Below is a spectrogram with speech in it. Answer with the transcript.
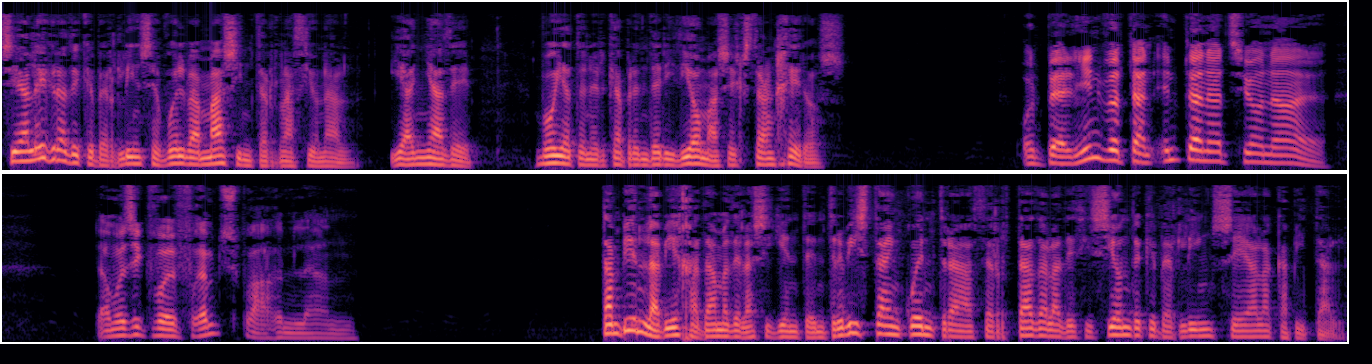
Se alegra de que Berlín se vuelva más internacional y añade, voy a tener que aprender idiomas extranjeros. Und Berlin wird dann international. Da muss ich wohl Fremdsprachen lernen. También la vieja dama de la siguiente entrevista encuentra acertada la decisión de que Berlín sea la capital.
